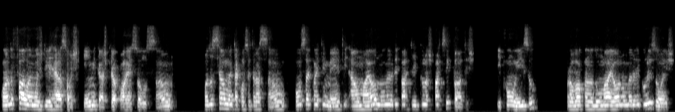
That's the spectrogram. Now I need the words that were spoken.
Quando falamos de reações químicas que ocorrem em solução, quando se aumenta a concentração, consequentemente, há um maior número de partículas participantes, e com isso, provocando um maior número de colisões,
